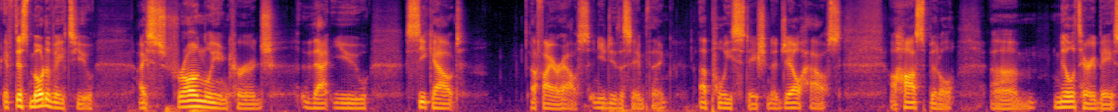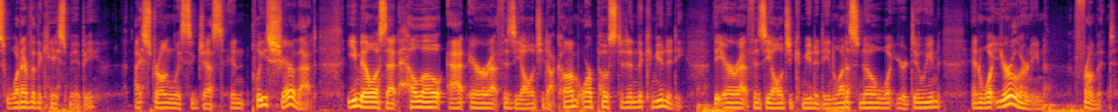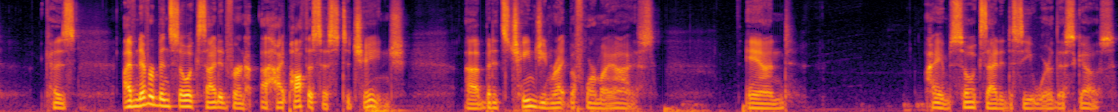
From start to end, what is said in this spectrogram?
If this motivates you, I strongly encourage that you seek out a firehouse and you do the same thing a police station, a jailhouse, a hospital, um, military base, whatever the case may be. I strongly suggest, and please share that. Email us at hello at araratphysiology.com or post it in the community, the Ararat Physiology community, and let us know what you're doing and what you're learning from it. Because I've never been so excited for an, a hypothesis to change, uh, but it's changing right before my eyes. And I am so excited to see where this goes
